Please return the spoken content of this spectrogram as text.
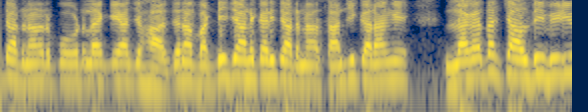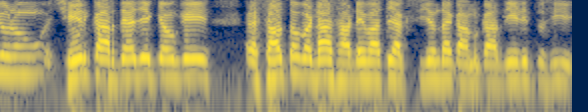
ਤੁਹਾਡੇ ਨਾਲ ਰਿਪੋਰਟ ਲੈ ਕੇ ਅੱਜ ਹਾਜ਼ਰ ਹਾਂ। ਵੱਡੀ ਜਾਣਕਾਰੀ ਤੁਹਾਡੇ ਨਾਲ ਸਾਂਝੀ ਕਰਾਂਗੇ। ਲਗਾਤਾਰ ਚੱਲਦੀ ਵੀਡੀਓ ਨੂੰ ਸ਼ੇਅਰ ਕਰਦੇ ਆ ਜੇ ਕਿਉਂਕਿ ਸਭ ਤੋਂ ਵੱਡਾ ਸਾਡੇ ਵਾਸਤੇ ਆਕਸੀਜਨ ਦਾ ਕੰਮ ਕਰਦੀ ਹੈ ਜਿਹੜੀ ਤੁਸੀਂ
